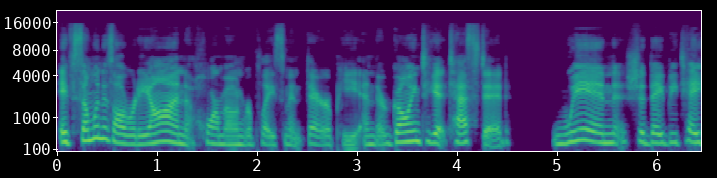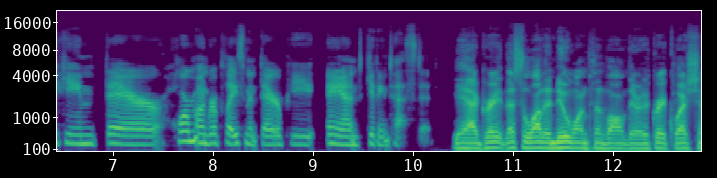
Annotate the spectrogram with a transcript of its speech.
If someone is already on hormone replacement therapy and they're going to get tested, when should they be taking their hormone replacement therapy and getting tested? Yeah, great. That's a lot of nuance involved there. Great question.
